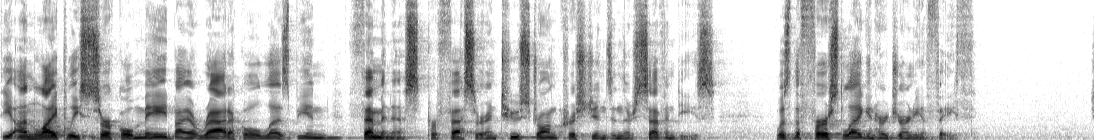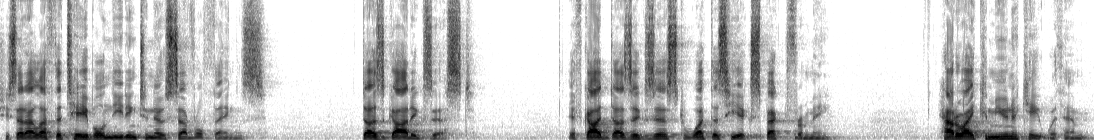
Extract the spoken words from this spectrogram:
the unlikely circle made by a radical lesbian feminist professor and two strong Christians in their 70s was the first leg in her journey of faith. She said, I left the table needing to know several things. Does God exist? If God does exist, what does he expect from me? How do I communicate with him?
